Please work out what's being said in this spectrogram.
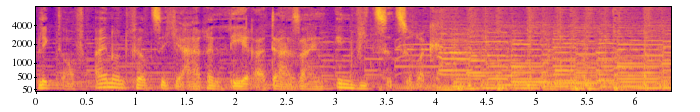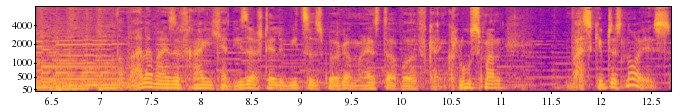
blickt auf 41 Jahre Lehrerdasein in Wietze zurück. Normalerweise frage ich an dieser Stelle Vizebürgermeister Wolfgang Klusmann, was gibt es Neues?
